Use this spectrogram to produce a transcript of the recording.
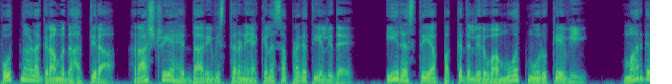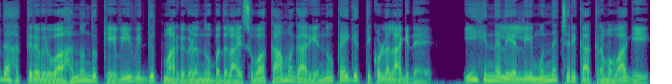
ಪೋತ್ನಾಳ ಗ್ರಾಮದ ಹತ್ತಿರ ರಾಷ್ಟ್ರೀಯ ಹೆದ್ದಾರಿ ವಿಸ್ತರಣೆಯ ಕೆಲಸ ಪ್ರಗತಿಯಲ್ಲಿದೆ. ಈ ರಸ್ತೆಯ ಪಕ್ಕದಲ್ಲಿರುವ ಮೂವತ್ಮೂರು ಕೆವಿ ಮಾರ್ಗದ ಹತ್ತಿರವಿರುವ ಹನ್ನೊಂದು ಕೆವಿ ವಿದ್ಯುತ್ ಮಾರ್ಗಗಳನ್ನು ಬದಲಾಯಿಸುವ ಕಾಮಗಾರಿಯನ್ನು ಕೈಗೆತ್ತಿಕೊಳ್ಳಲಾಗಿದೆ. ಈ ಹಿನ್ನೆಲೆಯಲ್ಲಿ ಮುನ್ನೆಚ್ಚರಿಕಾ ಕ್ರಮವಾಗಿ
